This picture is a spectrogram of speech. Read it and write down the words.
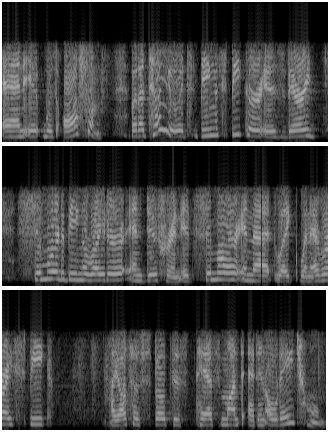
And it was awesome. But I tell you, it's being a speaker is very similar to being a writer and different. It's similar in that like whenever I speak I also spoke this past month at an old age home.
